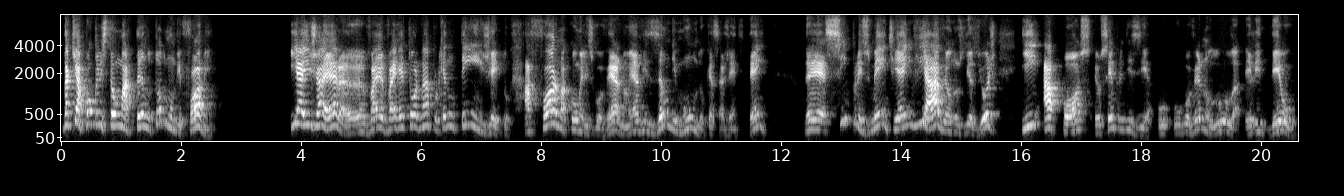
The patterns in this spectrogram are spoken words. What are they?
Daqui a pouco eles estão matando todo mundo de fome e aí já era, vai, vai retornar, porque não tem jeito. A forma como eles governam é a visão de mundo que essa gente tem, é, simplesmente é inviável nos dias de hoje. E após, eu sempre dizia, o, o governo Lula, ele deu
